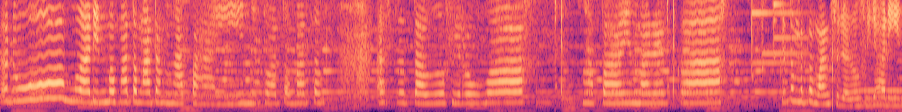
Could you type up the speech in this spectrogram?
Aduh ngeladin bom atom-atom ngapain itu atom-atom Astagfirullah Ngapain mereka? Oke teman-teman sudah video hari ini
